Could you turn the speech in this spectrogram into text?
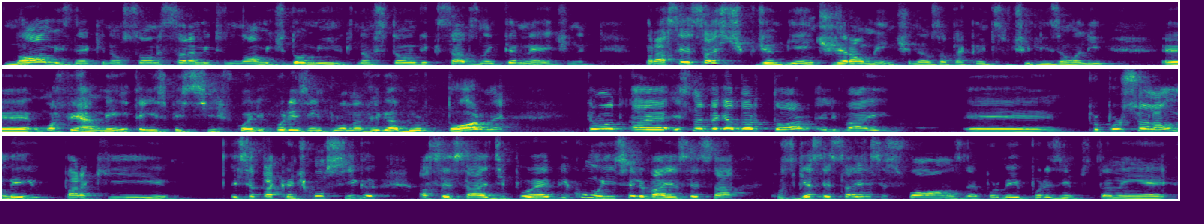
nomes né, que não são necessariamente nome de domínio, que não estão indexados na internet. Né? Para acessar esse tipo de ambiente, geralmente, né, os atacantes utilizam ali é, uma ferramenta em específico, ali, por exemplo, o navegador Tor, né? Então, esse navegador Tor, ele vai é, proporcionar um meio para que esse atacante consiga acessar a Deep Web e com isso ele vai acessar, conseguir acessar esses fóruns, né? Por meio, por exemplo, também é,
